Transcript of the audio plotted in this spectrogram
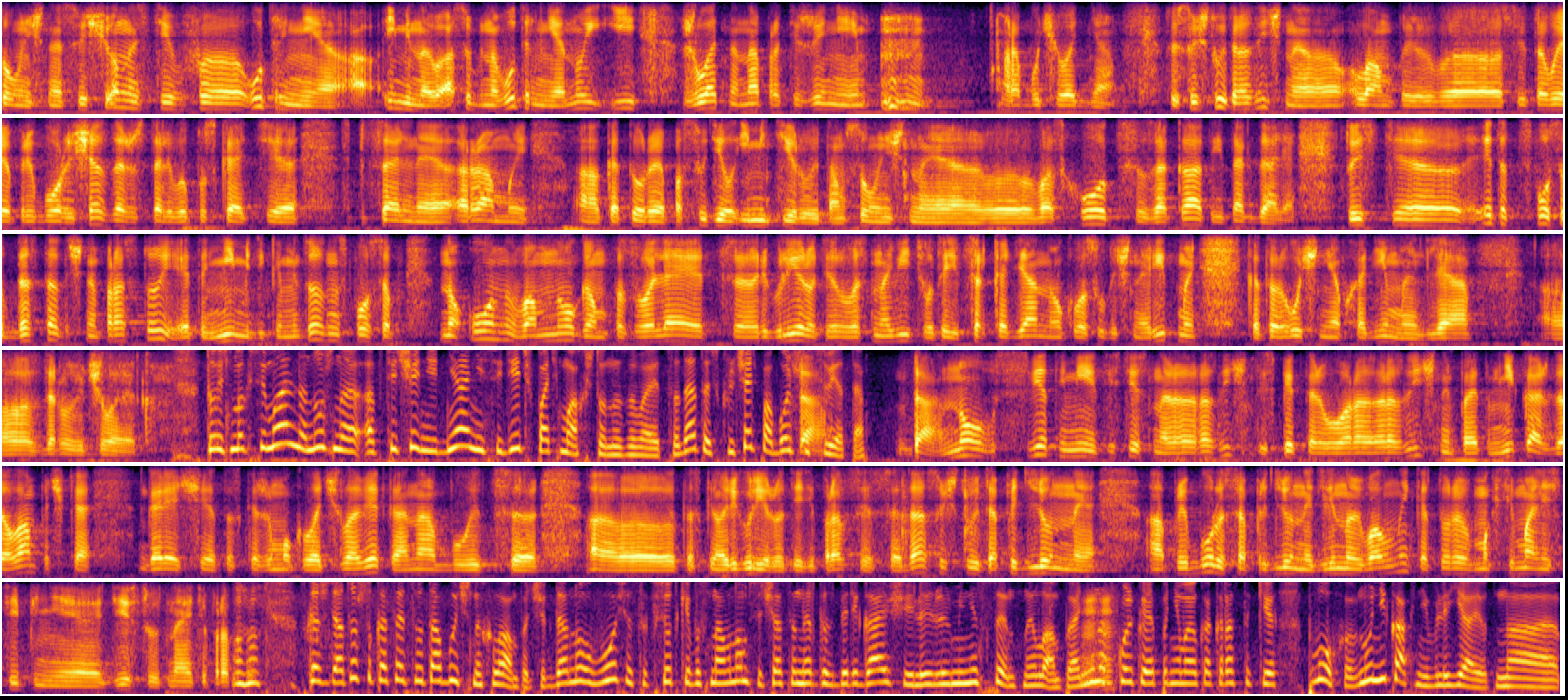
солнечной освещенности в утреннее, а именно особенно в утреннее, но и желательно на протяжении рабочего дня. То есть существуют различные лампы, э, световые приборы. Сейчас даже стали выпускать э, специальные рамы, а, которые, по сути дела, имитируют там солнечный э, восход, закат и так далее. То есть этот способ достаточно простой, это не медикаментозный способ, но он во многом позволяет регулировать и восстановить вот эти циркадианные околосуточные ритмы, которые очень необходимы для Э, здоровью человека. То есть максимально нужно э, в течение дня не сидеть в потьмах, что называется, да? То есть включать побольше да. света. Да, но свет имеет, естественно, различный, спектр его различный, поэтому не каждая лампочка горящая, так скажем, около человека, она будет, э, э, так скажем, регулировать эти процессы. Да? Существуют определенные э, приборы с определенной длиной волны, которые в максимальной степени действуют на эти процессы. Угу. Скажите, а то, что касается вот обычных лампочек, да, ну в офисах все-таки в основном сейчас энергосберегающие или люминесцентные лампы, они, насколько я понимаю, как раз-таки плохо, ну никак не влияют на,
